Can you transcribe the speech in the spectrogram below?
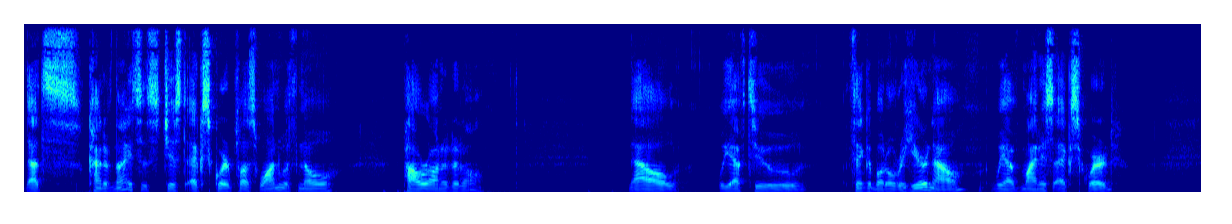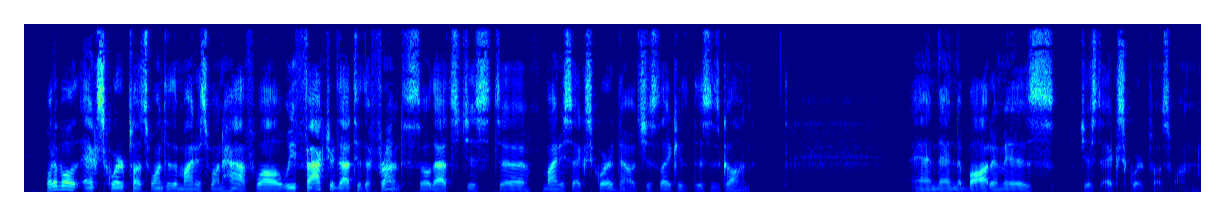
that's kind of nice. It's just x squared plus 1 with no power on it at all. Now we have to think about over here now. We have minus x squared. What about x squared plus 1 to the minus 1 half? Well, we factored that to the front, so that's just uh, minus x squared now. It's just like this is gone. And then the bottom is just x squared plus 1.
